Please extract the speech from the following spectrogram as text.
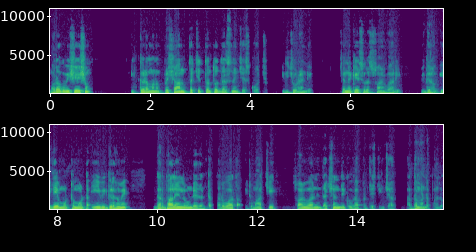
మరొక విశేషం ఇక్కడ మనం ప్రశాంత చిత్తంతో దర్శనం చేసుకోవచ్చు. ఇది చూడండి. చెన్నకేశ్వర స్వామివారి విగ్రహం. ఇదే మొట్టమొదట ఈ విగ్రహమే గర్భాలయంలో ఉండేదంట. తరువాత ఇటు మార్చి స్వామివారిని దక్షిణ దిక్కుగా ప్రతిష్ఠించారు అర్ధమండపంలో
